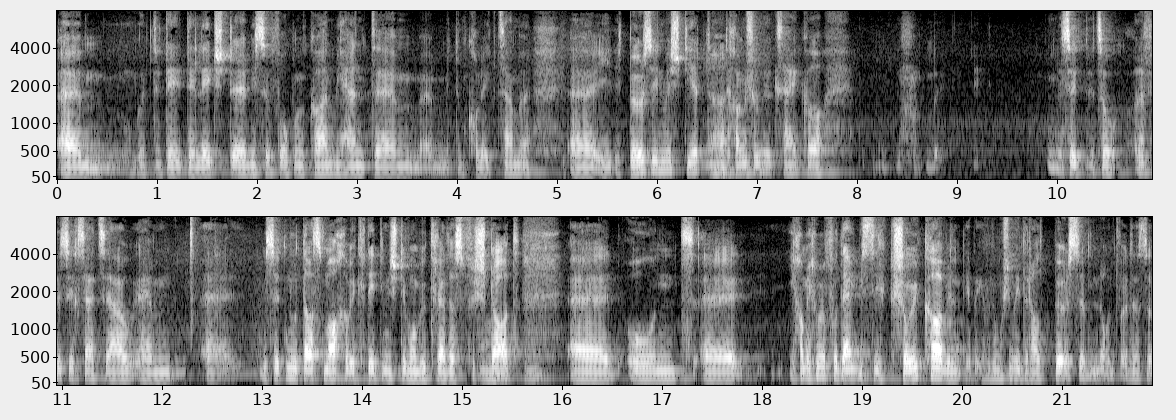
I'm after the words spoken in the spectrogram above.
Ähm, der, der, letzte Misserfolg, den wir hatten, wir haben ähm, mit einem Kollegen zusammen äh, in die Börse investiert. Und ich habe mir schon gesagt, man sollte, so, für sich sagt auch, ähm, äh, man sollte nur das machen, investieren, wo man wirklich das versteht. Mhm. Äh, und äh, ich habe mich immer von dem ein bisschen gescheut, weil du musst wieder halt Börse also,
